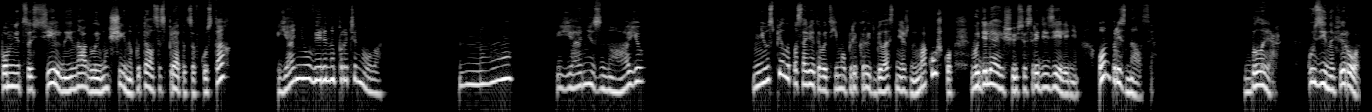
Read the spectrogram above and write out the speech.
помнится, сильный и наглый мужчина пытался спрятаться в кустах, я неуверенно протянула. «Ну, я не знаю». Не успела посоветовать ему прикрыть белоснежную макушку, выделяющуюся среди зелени, он признался. «Блэр, кузина Феро,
